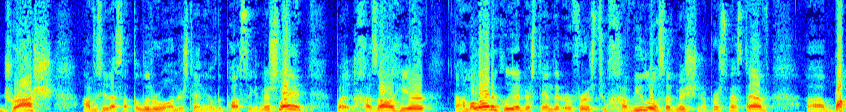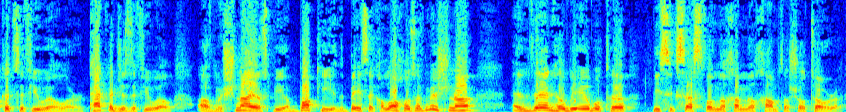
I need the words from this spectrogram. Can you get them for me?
drash. Obviously, that's not the literal understanding of the pasuk in Mishlei, but Chazal here melodically understand that it refers to chavilos of Mishnah. A person has to have uh, buckets, if you will, or packages, if you will, of Mishnayos, be a bucky in the basic halachos of Mishnah, and then he'll be able to be successful in the Cham Milcham Shal Torah.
